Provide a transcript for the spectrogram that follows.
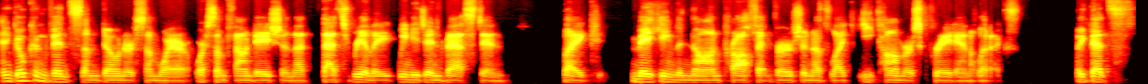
and go convince some donor somewhere or some foundation that that's really we need to invest in like making the nonprofit version of like e-commerce great analytics like that's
